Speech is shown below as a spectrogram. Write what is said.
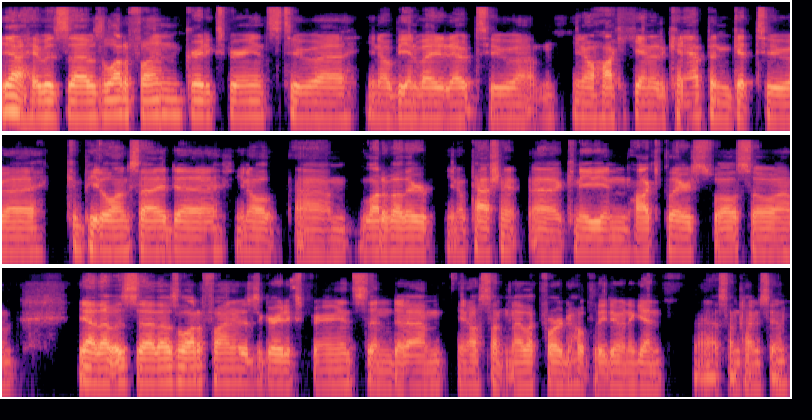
yeah, it was uh, it was a lot of fun, great experience to uh, you know be invited out to um, you know Hockey Canada camp and get to uh, compete alongside uh, you know um, a lot of other you know passionate uh, Canadian hockey players as well. So um, yeah, that was uh, that was a lot of fun. It was a great experience, and um, you know something I look forward to hopefully doing again uh, sometime soon.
